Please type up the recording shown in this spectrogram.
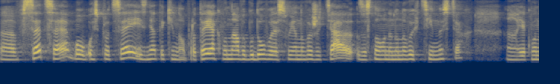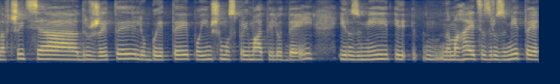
Е, Все це, бо ось про це і зняти кіно, про те, як вона вибудовує своє нове життя, засноване на нових цінностях, як вона вчиться дружити, любити, по-іншому сприймати людей і розуміє, і намагається зрозуміти,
